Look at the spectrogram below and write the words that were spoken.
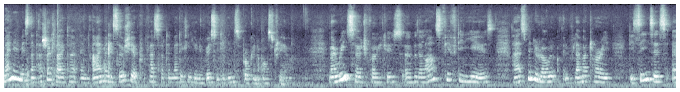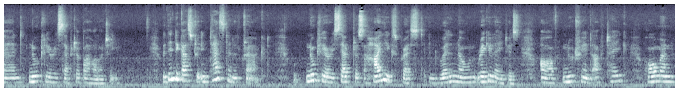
My name is Natasha Kleiter and I'm an associate professor at the Medical University in Innsbruck in Austria. My research focus over the last 15 years has been the role of inflammatory diseases and nuclear receptor biology. Within the gastrointestinal tract, nuclear receptors are highly expressed and well-known regulators of nutrient uptake, hormone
